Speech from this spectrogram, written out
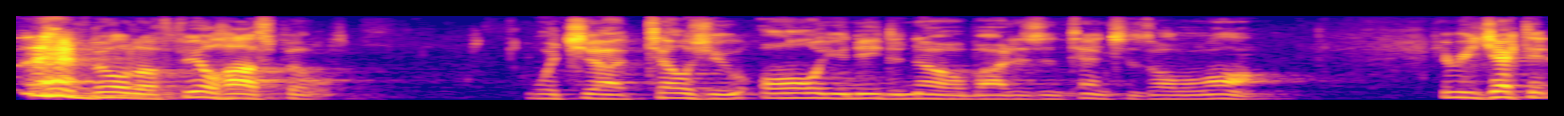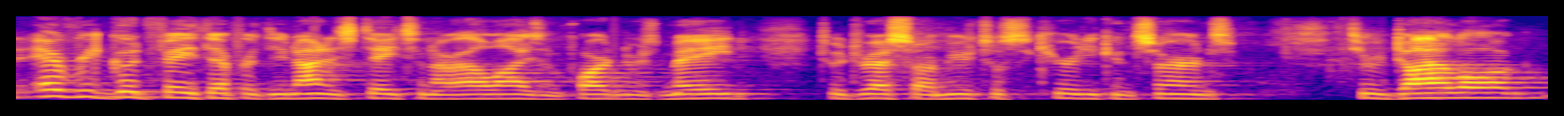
and built a field hospital, which uh, tells you all you need to know about his intentions all along. He rejected every good faith effort the United States and our allies and partners made to address our mutual security concerns through dialogue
